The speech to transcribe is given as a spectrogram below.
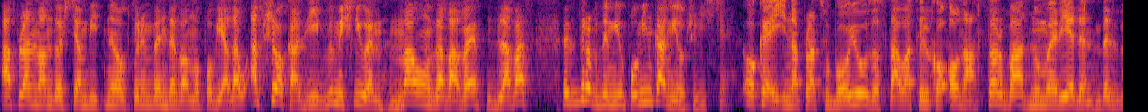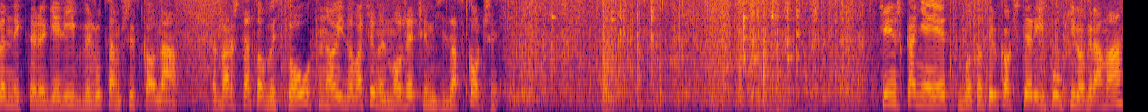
A plan mam dość ambitny, o którym będę Wam opowiadał, a przy okazji wymyśliłem małą zabawę dla Was z drobnymi upominkami oczywiście. Okej, i na placu boju została tylko ona, torba numer jeden. Bez zbędnych ceregieli wyrzucam wszystko na warsztatowy stół, no i zobaczymy, może czymś zaskoczy. Ciężka nie jest, bo to tylko 4,5 kg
